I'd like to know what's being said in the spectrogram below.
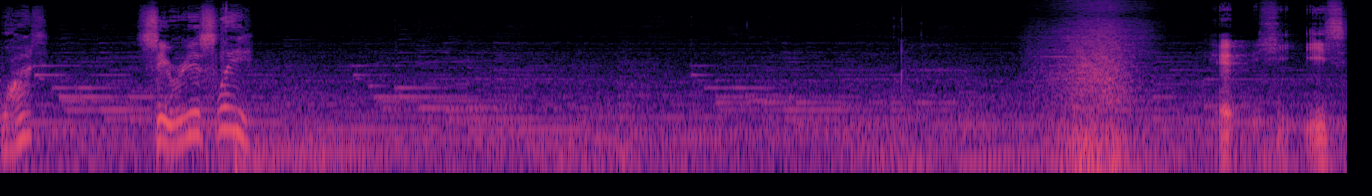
What? Seriously? It, he is.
